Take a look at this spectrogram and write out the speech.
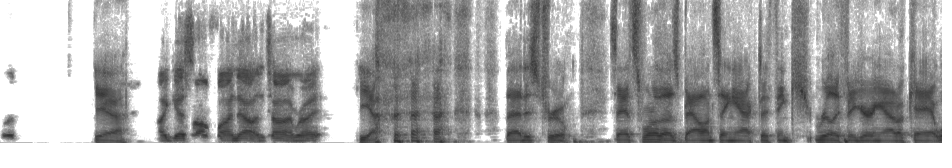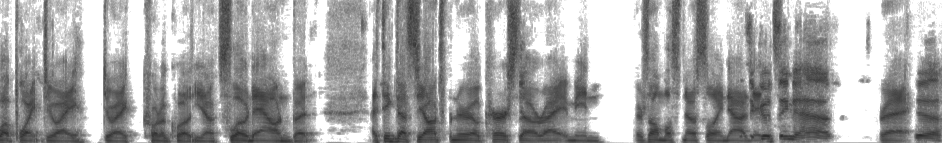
But yeah, I guess I'll find out in time, right? Yeah, that is true. So it's one of those balancing act. I think really figuring out, okay, at what point do I do I quote unquote, you know, slow down? But I think that's the entrepreneurial curse, though, right? I mean, there's almost no slowing down. It's a good thing to have, right? Yeah,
